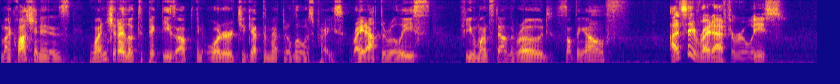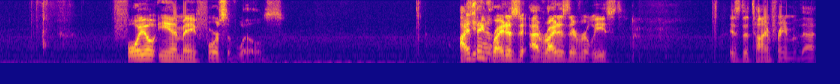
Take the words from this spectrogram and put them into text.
My question is, when should I look to pick these up in order to get them at their lowest price? Right after release? A few months down the road? Something else? I'd say right after release. Foil EMA Force of Wills. I Yeah. think right as uh, right as they're released is the time frame of that.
